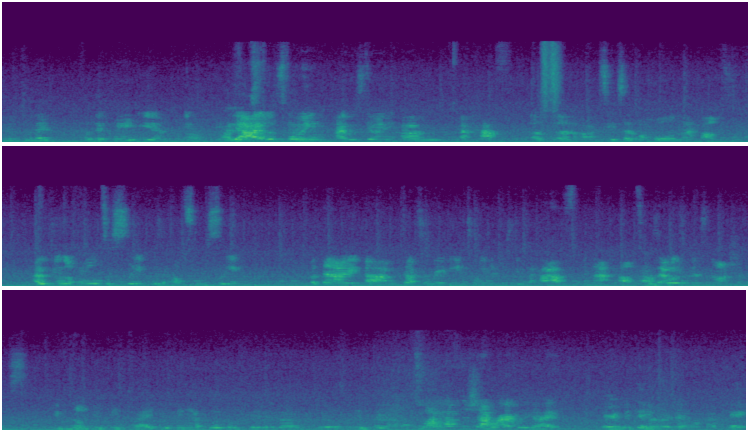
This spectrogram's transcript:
juice today for the pain? Yeah. At Yeah, I was doing I was doing um a half of the oxy instead of a whole and that helps. I would do the whole to sleep because it helps me sleep. But then I um Dr. Moradian told me to just do the half and that helped because I wasn't as nauseous. If not, you can try. You can apply completed uh, juice and take Do I have to shower every day? Every day. Okay,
